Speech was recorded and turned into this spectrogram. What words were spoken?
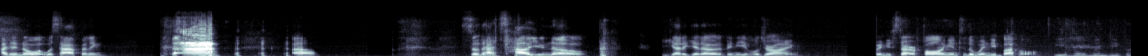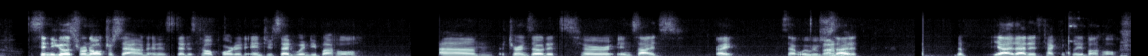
I didn't know what was happening. Uh, so that's how you know you got to get out of an evil drawing when you start falling into the windy butthole. Evil windy butthole. Cindy goes for an ultrasound and instead is teleported into said windy butthole. Um, it turns out it's her insides, right? Is that what we Her butthole. decided? The yeah, that is technically a butthole.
